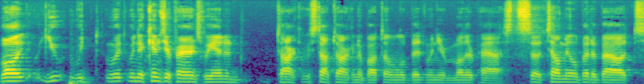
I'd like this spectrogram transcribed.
Well, you we, when it comes to your parents, we ended talk. We stopped talking about them a little bit when your mother passed. So tell me a little bit about,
